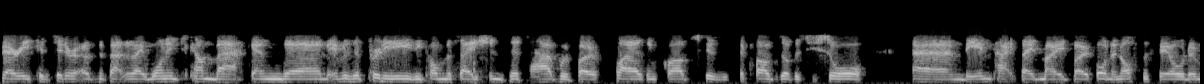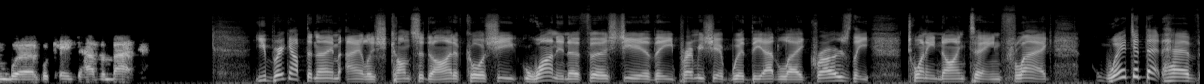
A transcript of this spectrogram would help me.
very considerate of the fact that they wanted to come back, and um, it was a pretty easy conversation to, to have with both players and clubs because the clubs obviously saw um, the impact they'd made both on and off the field, and were, were keen to have them back. You bring up the name Ailish Considine. Of course, she won in her first year the premiership with the Adelaide Crows, the 2019 flag. Where did that have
